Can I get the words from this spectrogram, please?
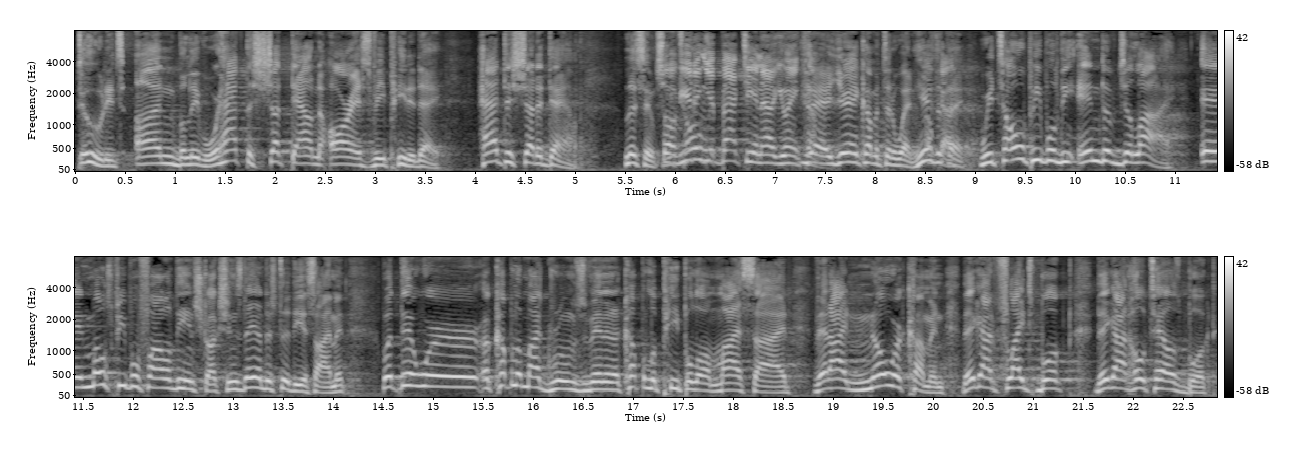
Dude, it's unbelievable. We have to shut down the RSVP today. Had to shut it down. Listen. So if you didn't get back to you now, you ain't coming. Yeah, you ain't coming to the wedding. Here's Okay. the thing. We told people the end of July, and most people followed the instructions. They understood the assignment. But there were a couple of my groomsmen and a couple of people on my side that I know are coming. They got flights booked, they got hotels booked.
